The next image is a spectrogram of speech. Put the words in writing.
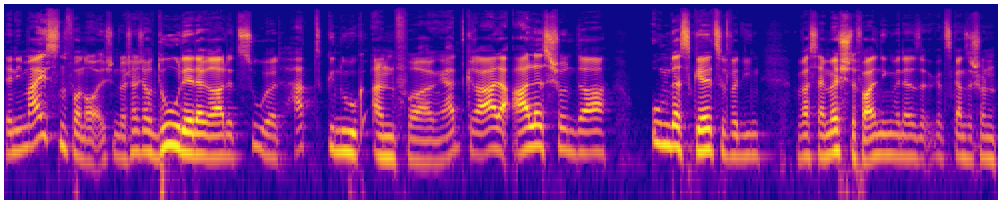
Denn die meisten von euch, und wahrscheinlich auch du, der da gerade zuhört, hat genug Anfragen. Er hat gerade alles schon da, um das Geld zu verdienen, was er möchte. Vor allen Dingen, wenn er das Ganze schon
